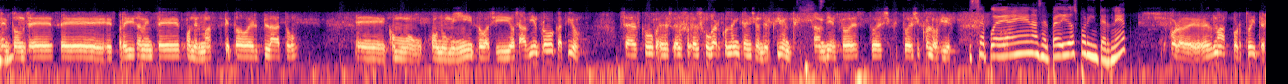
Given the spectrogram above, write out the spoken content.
Entonces eh, es precisamente poner más que todo el plato eh, como con humito, así, o sea, bien provocativo. O sea, es, como- es, es- es jugar con la intención del cliente. También todo es, todo es, todo es psicología. ¿Se pueden hacer pedidos por internet? Por, eh, es más, por Twitter.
